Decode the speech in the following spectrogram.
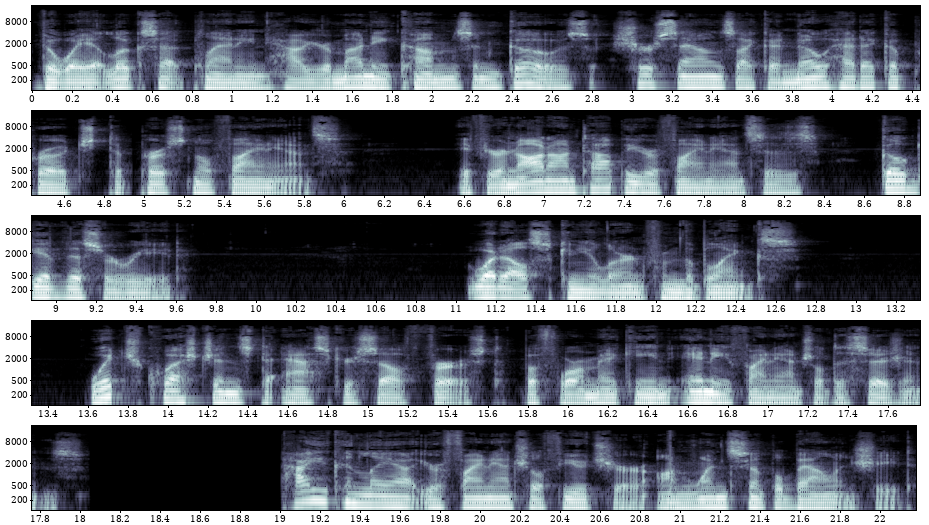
The way it looks at planning how your money comes and goes sure sounds like a no headache approach to personal finance. If you're not on top of your finances, go give this a read. What else can you learn from the blinks? Which questions to ask yourself first before making any financial decisions? how you can lay out your financial future on one simple balance sheet,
